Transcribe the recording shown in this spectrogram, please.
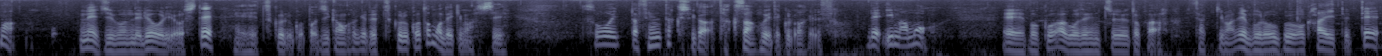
まあね、自分で料理をして、え、作ること時間をかけて作ることもできますしそういった選択肢がたくさん増えてくるわけです。で今も、えー、僕は午前中とかさっきまでブログを書いてて、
